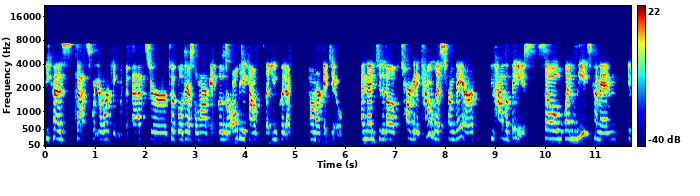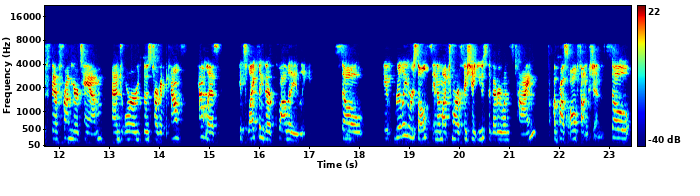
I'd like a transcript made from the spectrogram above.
because that's what you're working with. That's your total addressable market. Those are all the accounts that you could ever market to. And then to develop target account lists from there, you have a base. So when leads come in, if they're from your TAM and or those target accounts account lists, it's likely they're quality lead. So it really results in a much more efficient use of everyone's time across all functions. So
